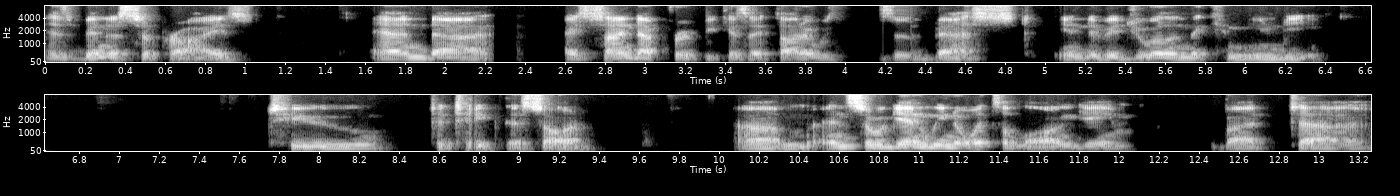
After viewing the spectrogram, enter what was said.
has been a surprise, and uh, I signed up for it because I thought I was the best individual in the community to to take this on. Um, and so again, we know it's a long game, but uh,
